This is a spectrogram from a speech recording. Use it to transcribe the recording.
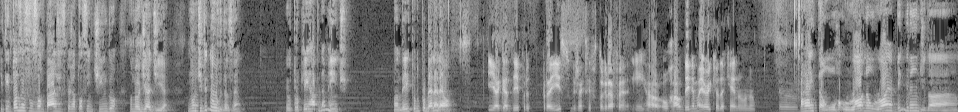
e tem todas essas vantagens que eu já estou sentindo no meu dia a dia não tive dúvidas, né? Eu troquei rapidamente. Mandei tudo pro Beleléu. E HD para isso, já que você fotografa em RAW, o RAW dele é maior que o da Canon não? Ah, então, o, o RAW, não, o RAW é bem grande da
